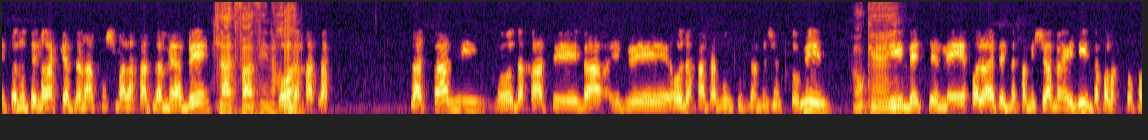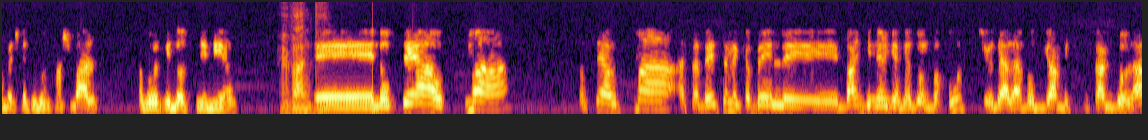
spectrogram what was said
אתה נותן רק הזנת חשמל אחת למעבה, תלת פאזי, נכון? אחת תלת פאזי, ועוד אחת, אה, ועוד אחת עבור קופסת השסתומים, אוקיי. שהיא בעצם אה, יכולה לתת לחמישה מעידים, אתה יכול לחסוך חמש נקודות חשמל עבור יחידות פנימיות. הבנתי. אה, נושא העוצמה, נושא העוצמה, אתה בעצם מקבל בנק אנרגיה גדול בחוץ, שיודע לעבוד גם בתפוקה גדולה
